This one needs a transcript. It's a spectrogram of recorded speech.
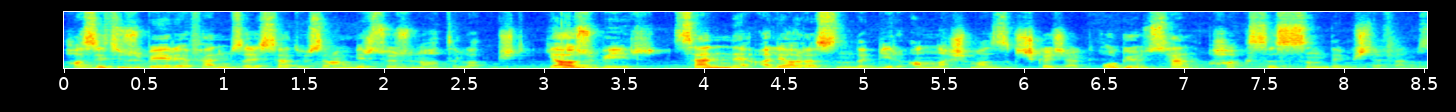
Hazreti Zübeyir'e Efendimiz Aleyhisselatü Vesselam bir sözünü hatırlatmıştı. Ya Zübeyir, senle Ali arasında bir anlaşmazlık çıkacak. O gün sen haksızsın demişti Efendimiz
